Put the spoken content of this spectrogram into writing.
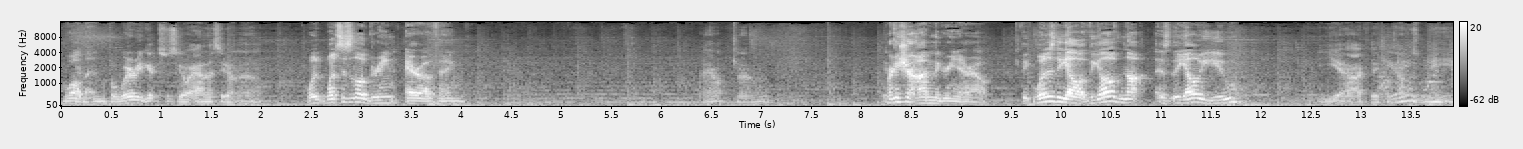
Well then, But where are we get- supposed to go? I honestly don't know. what, what's this little green arrow thing? I don't know. Pretty sure I'm the green arrow. The, what is the yellow? The yellow not is the yellow you? Yeah, I think that was me.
